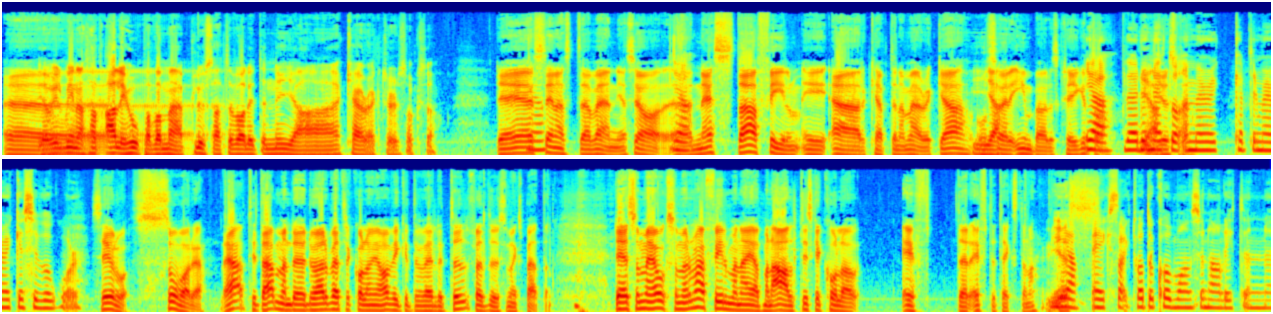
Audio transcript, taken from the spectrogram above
Eh, Jag vill minnas att allihopa var med plus att det var lite nya characters också. Det är Ja. senaste Avengers ja. Eh, Ja. Nästa film är, är Captain America och Ja. så är det inbördeskriget Ja, då. det, den Ja, det. Ameri- Captain America Civil War. Civil War. Så var det ja. titta men det, du hade bättre koll än jag vilket är väldigt tur för att du är som experten. Det som är också med de här filmerna är att man alltid ska kolla efter eftertexterna. Yes. Ja, exakt. För att då kommer en sån här liten eh,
